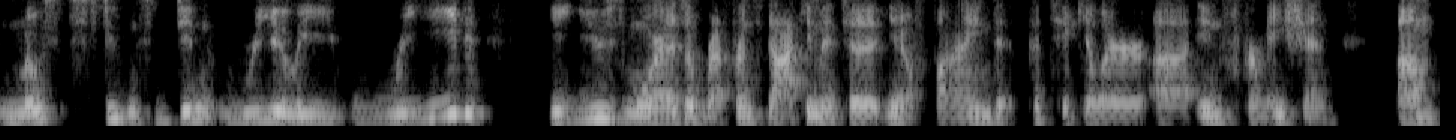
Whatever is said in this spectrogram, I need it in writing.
most students didn't really read it used more as a reference document to you know find particular uh, information. Um,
